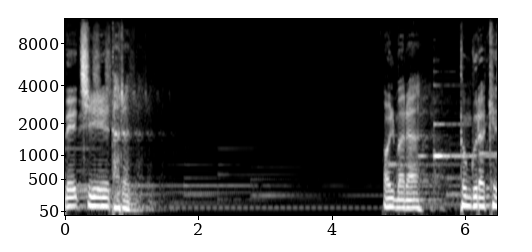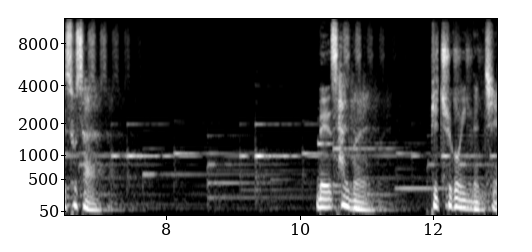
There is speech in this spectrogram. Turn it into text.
내 지혜의 달은 얼마나 동그랗게 솟아 내 삶을 비추고 있는지.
